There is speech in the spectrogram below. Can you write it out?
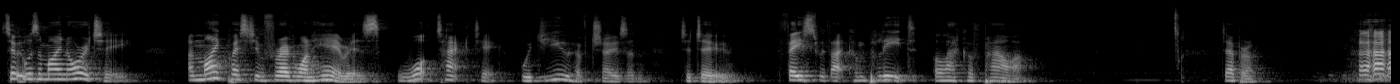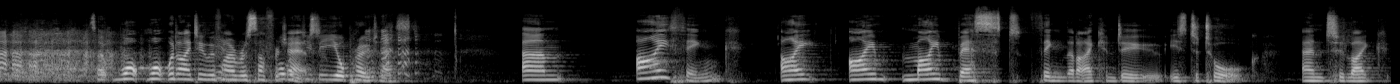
So it was a minority. And my question for everyone here is what tactic would you have chosen to do faced with that complete lack of power? Deborah. so, what, what would I do if Yeah. I were a suffragette? What would you be your protest? Um, I think I, I, my best thing that I can do is to talk and to like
